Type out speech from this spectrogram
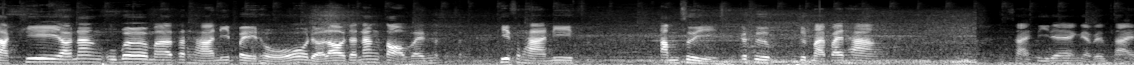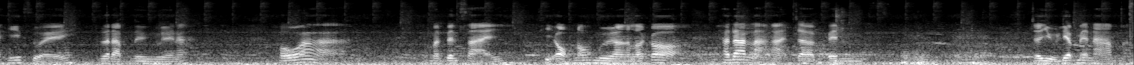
หลักที่เรานั่งอูเบอร์มาสถานีเปโถ เดี๋ยวเราจะนั่งต่อไปที่สถานีตำสุยก็คือจุดหมายปลายทาง สายสีแดงเนี่ยเป็นสายที่สวยระดับหนึ่งเลยนะ เพราะว่ามันเป็นสายที่ออกนอกเมืองแล้วก็ถ้าด้านหลังอะจะเป็น จะอยู่เรียบแม่น้ำอะ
